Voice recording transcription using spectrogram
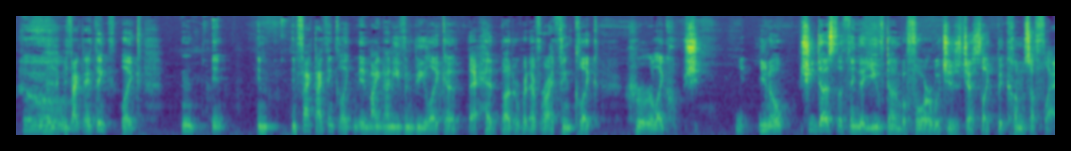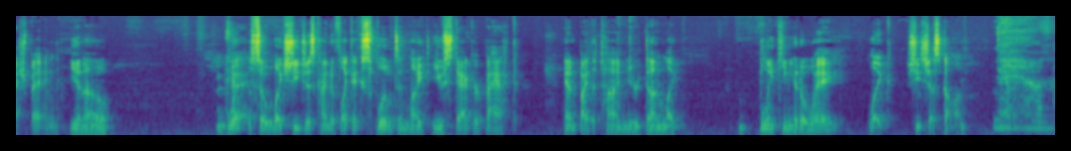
Who? In fact, I think like in in in, in fact, I think like it might not even be like a, a headbutt or whatever. I think like her like she, you know she does the thing that you've done before, which is just like becomes a flashbang. You know, okay. so like she just kind of like explodes in light. You stagger back, and by the time you're done like blinking it away, like she's just gone. Man.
